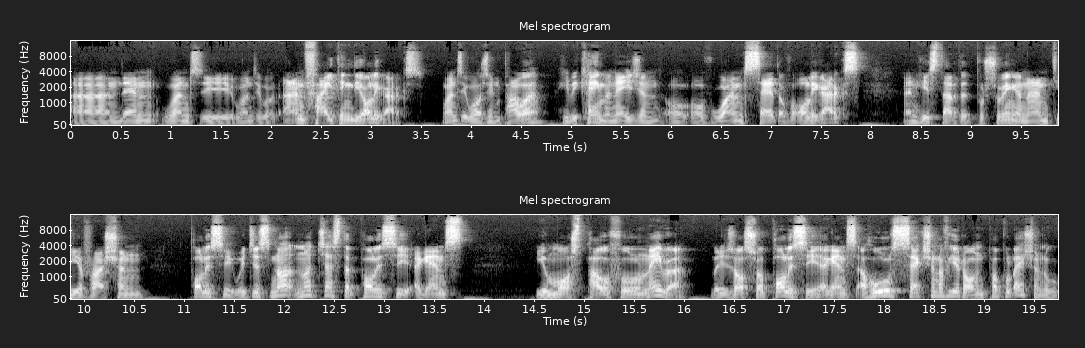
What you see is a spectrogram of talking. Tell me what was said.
And then once he, once he was, and fighting the oligarchs. Once he was in power, he became an agent of, of one set of oligarchs, and he started pursuing an anti-Russian policy, which is not, not just a policy against your most powerful neighbor, but it's also a policy against a whole section of your own population who,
